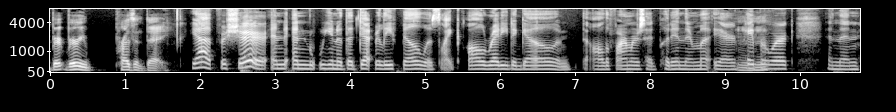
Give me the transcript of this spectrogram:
very, very present day. Yeah, for sure. And and you know the debt relief bill was like all ready to go, and all the farmers had put in their their Mm-hmm. paperwork, and then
